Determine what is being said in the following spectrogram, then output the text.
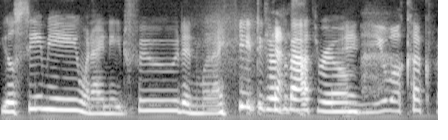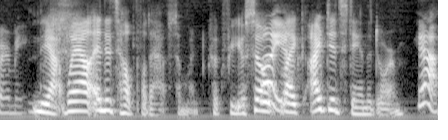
You'll see me when I need food and when I need to go to the bathroom. and you will cook for me. yeah. Well, and it's helpful to have someone cook for you. So Oh, yeah. like, I did stay in the dorm Yeah.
